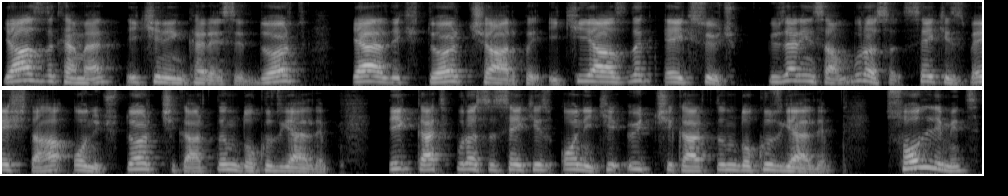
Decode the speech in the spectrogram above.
Yazdık hemen 2'nin karesi 4. Geldik 4 çarpı 2 yazdık. Eksi 3. Güzel insan burası 8 5 daha 13 4 çıkarttın 9 geldi. Dikkat burası 8 12 3 çıkarttın 9 geldi. Sol limit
